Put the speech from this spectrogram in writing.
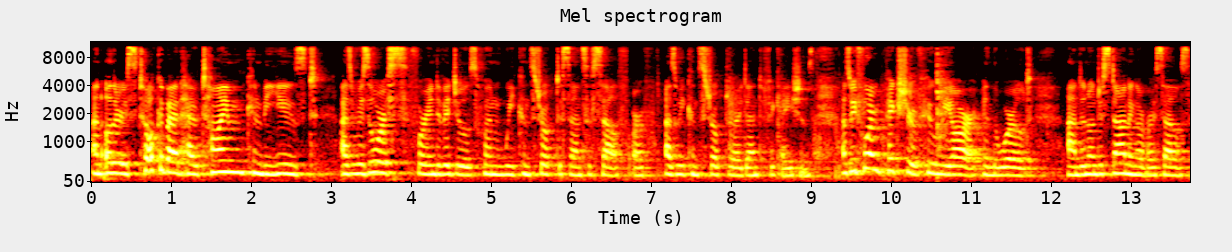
and others, talk about how time can be used as a resource for individuals when we construct a sense of self or as we construct our identifications. As we form a picture of who we are in the world and an understanding of ourselves,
